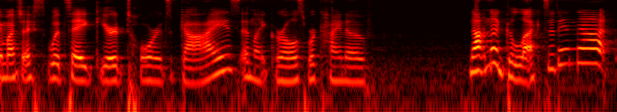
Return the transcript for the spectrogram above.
much I would say geared towards guys and like girls were kind of not neglected in that.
